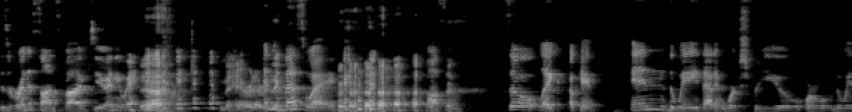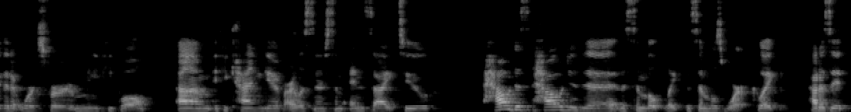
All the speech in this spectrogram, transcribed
this Renaissance vibe to you, anyway. Yeah. And the hair and everything. in the best way. awesome. So, like, okay, in the way that it works for you, or the way that it works for many people, um, if you can give our listeners some insight to how does how do the the symbol like the symbols work? Like, how does it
